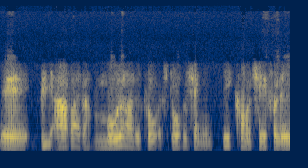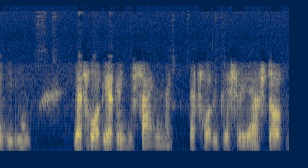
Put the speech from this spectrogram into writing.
øh, vi arbejder målrettet på, at Storbritannien ikke kommer til at forlade EU. Jeg tror, vi har vind i sejlene. Jeg tror, vi bliver svære at stoppe.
